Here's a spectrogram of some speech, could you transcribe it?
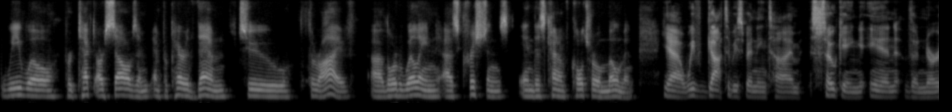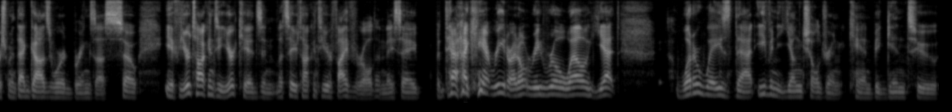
we will protect ourselves and, and prepare them to thrive uh, Lord willing, as Christians in this kind of cultural moment. Yeah, we've got to be spending time soaking in the nourishment that God's word brings us. So if you're talking to your kids, and let's say you're talking to your five year old, and they say, But dad, I can't read or I don't read real well yet. What are ways that even young children can begin to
